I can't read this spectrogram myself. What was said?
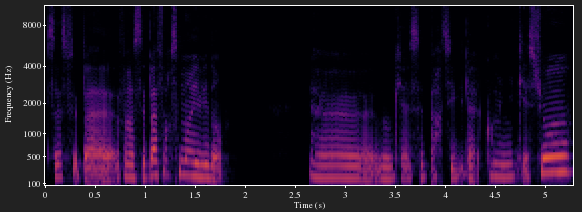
ça se fait pas, enfin c'est pas forcément évident. donc il y a cette partie de la communication.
